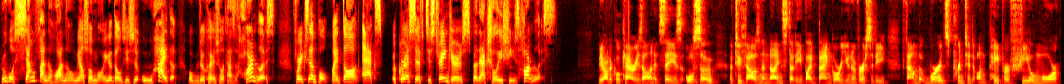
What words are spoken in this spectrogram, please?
如果相反的话呢，我们要说某一个东西是无害的，我们就可以说它是 harmless。For example, my dog acts aggressive to strangers, but actually she's harmless. The article carries on. It says also, a 2009 study by Bangor University found that words printed on paper feel more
